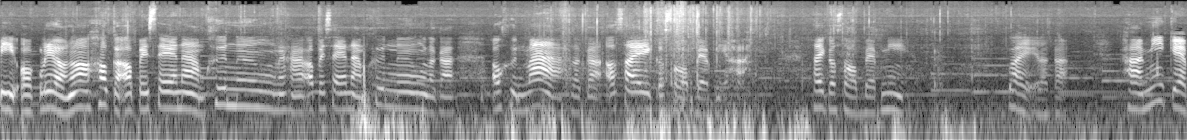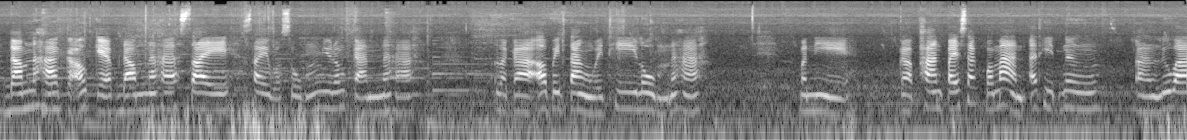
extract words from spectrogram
ปีกออกแล้วเนาะเฮาก็เอาไปแช่น้ำคืนนึงนะคะ เอาไปแช่น้ำคืนนึงแล้วก็เอาขึ้นมาแล้วก็เอาใส่กระสอบแบบนี้ค่ะใส่กระสอบแบบนี้ไว้แล้วก็ถ้ามีแกบดำนะคะก็เอาแกบดำนะคะ ใส่ใส่ผสมอยู่น้ำกันนะคะ แล้วก็เอาไปตั้งไว้ที่ร่มนะคะวันนี้ ก็ผ่านไปสักประมาณอาทิตย์หนึ่งหรือว่า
